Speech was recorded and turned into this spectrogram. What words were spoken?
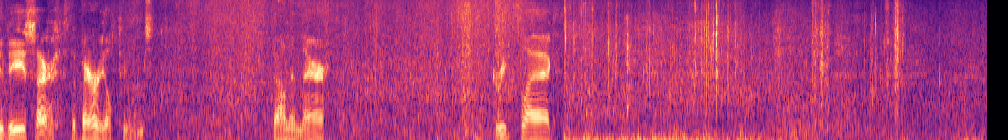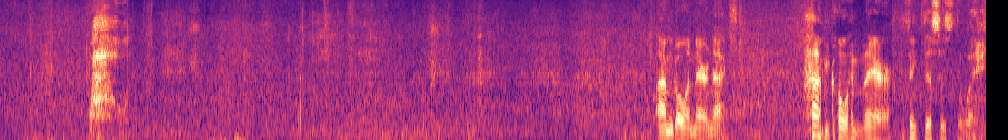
Okay, these are the burial tombs down in there. Greek flag. Wow. I'm going there next. I'm going there. I think this is the way.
